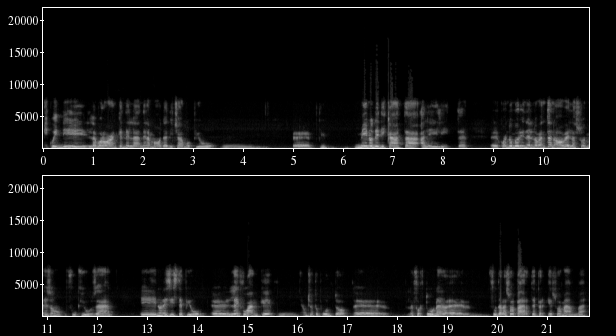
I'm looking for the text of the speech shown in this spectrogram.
e quindi lavorò anche nella, nella moda diciamo più, mh, mm, eh, più, meno dedicata alle elite. Eh, quando morì nel 99 la sua maison fu chiusa e non esiste più. Eh, lei fu anche mh, a un certo punto eh, la fortuna eh, fu dalla sua parte perché sua mamma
